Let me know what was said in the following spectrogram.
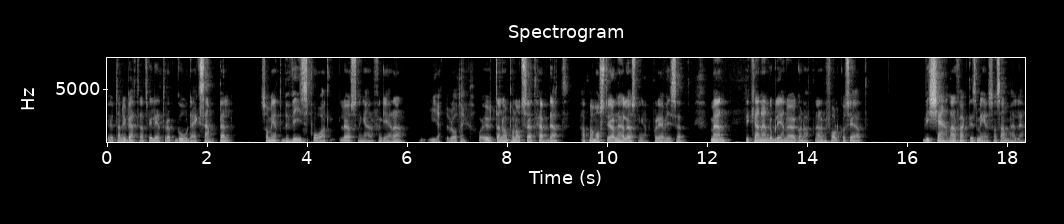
Utan det är bättre att vi letar upp goda exempel. Som är ett bevis på att lösningar fungerar. Jättebra tänkt. Och utan att på något sätt hävda att, man måste göra den här lösningen på det viset. Men det kan ändå bli en ögonöppnare för folk att se att vi tjänar faktiskt mer som samhälle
